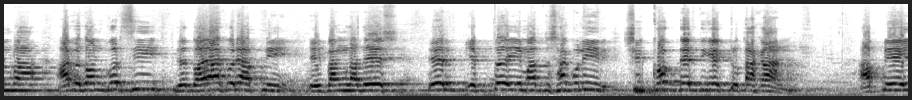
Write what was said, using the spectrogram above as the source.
আমরা আবেদন করছি যে দয়া করে আপনি এই বাংলাদেশ এর এই মাদ্রাসাগুলির শিক্ষকদের দিকে একটু তাকান। আপনি এই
